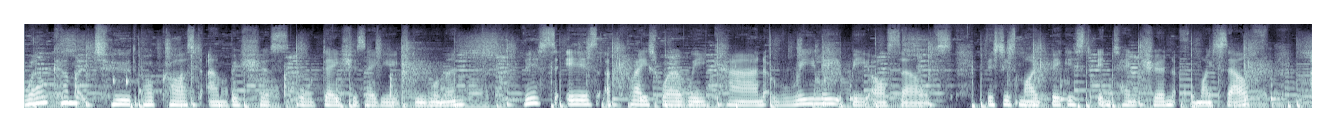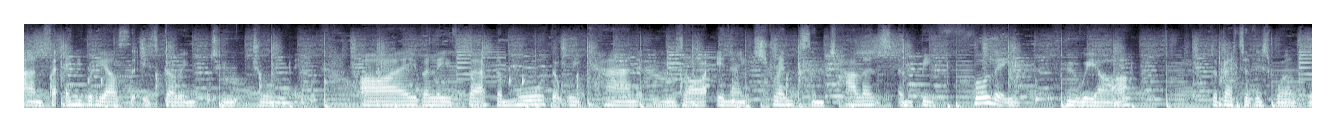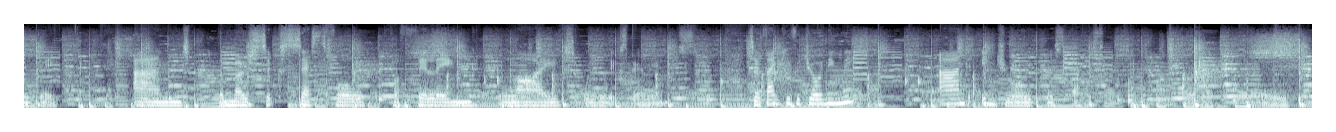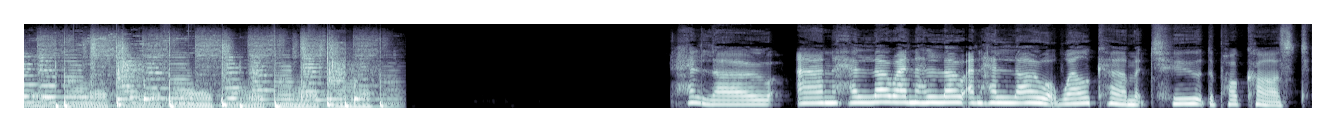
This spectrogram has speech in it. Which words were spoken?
Welcome to the podcast Ambitious, Audacious ADHD Woman. This is a place where we can really be ourselves. This is my biggest intention for myself and for anybody else that is going to join me. I believe that the more that we can use our innate strengths and talents and be fully who we are, the better this world will be and the most successful, fulfilling lives we will experience. So, thank you for joining me and enjoy this episode. Hello and hello and hello and hello. Welcome to the podcast.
